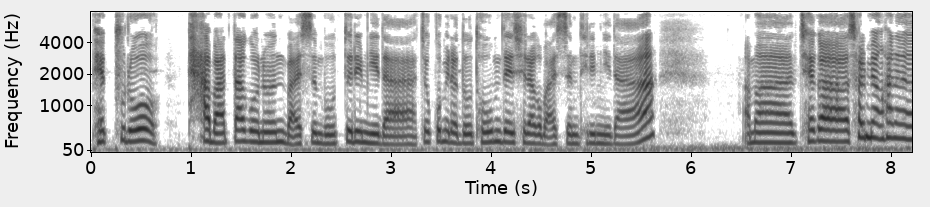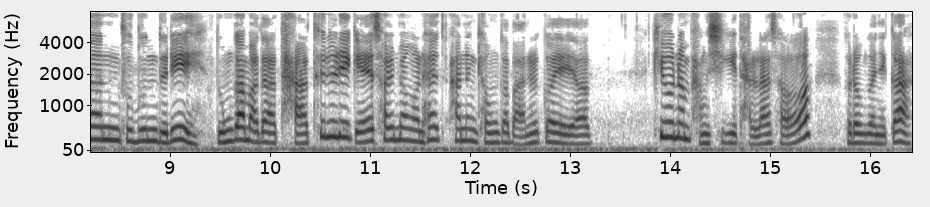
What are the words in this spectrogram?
100%다 맞다고는 말씀 못 드립니다. 조금이라도 도움되시라고 말씀드립니다. 아마 제가 설명하는 부분들이 농가마다 다 틀리게 설명을 해- 하는 경우가 많을 거예요. 키우는 방식이 달라서 그런 거니까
